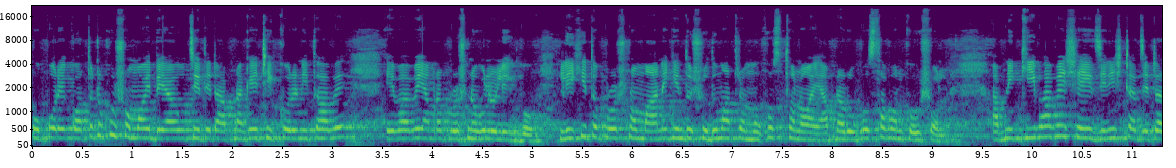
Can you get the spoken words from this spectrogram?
উপরে কতটুকু সময় দেওয়া উচিত, এটা আপনাকেই ঠিক করে নিতে হবে। এভাবেই আমরা প্রশ্নগুলো লিখব। লিখিত প্রশ্ন মানে কিন্তু শুধুমাত্র মুখস্থ নয়, আপনার উপস্থাপন কৌশল। আপনি কীভাবে সেই জিনিসটা যেটা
